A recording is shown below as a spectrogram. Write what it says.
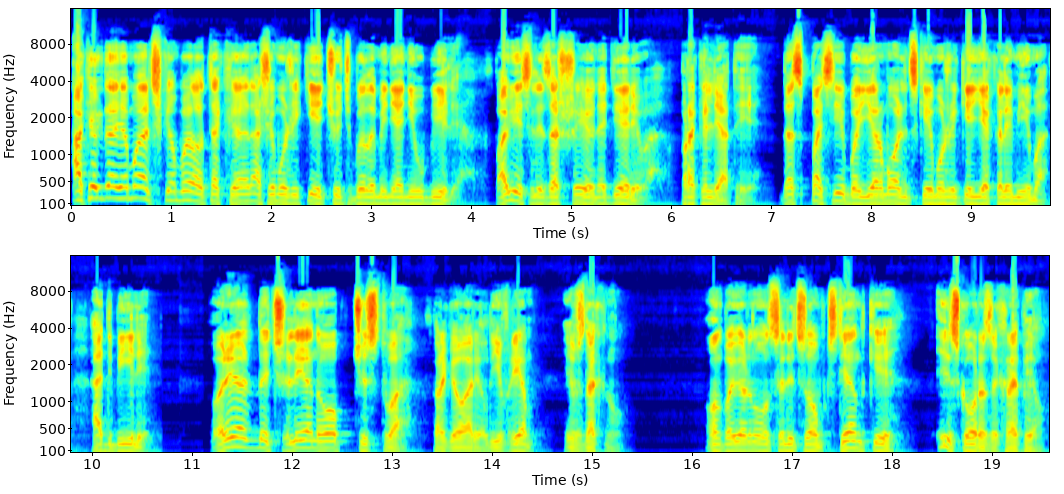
А когда я мальчиком был, так э, наши мужики чуть было меня не убили. Повесили за шею на дерево, проклятые. Да спасибо, ермолинские мужики ехали мимо, отбили. «Вредный член общества», — проговорил Ефрем и вздохнул. Он повернулся лицом к стенке и скоро захрапел.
